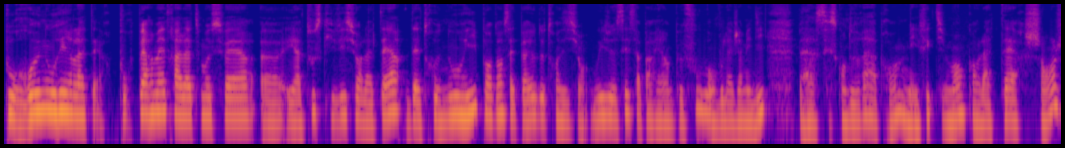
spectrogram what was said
pour renourrir la Terre, pour permettre à l'atmosphère euh, et à tout ce qui vit sur la Terre d'être nourri pendant cette période de transition. Oui, je sais, ça paraît un peu fou, on vous l'a jamais dit. Ben, c'est ce qu'on devrait apprendre, mais effectivement, quand la Terre change,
